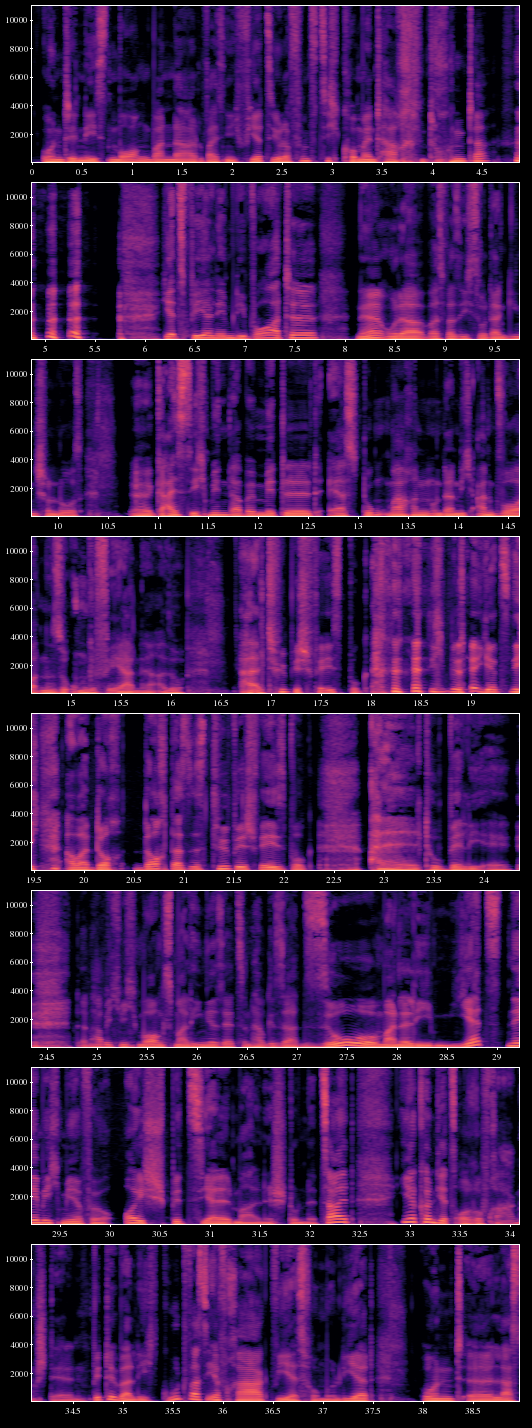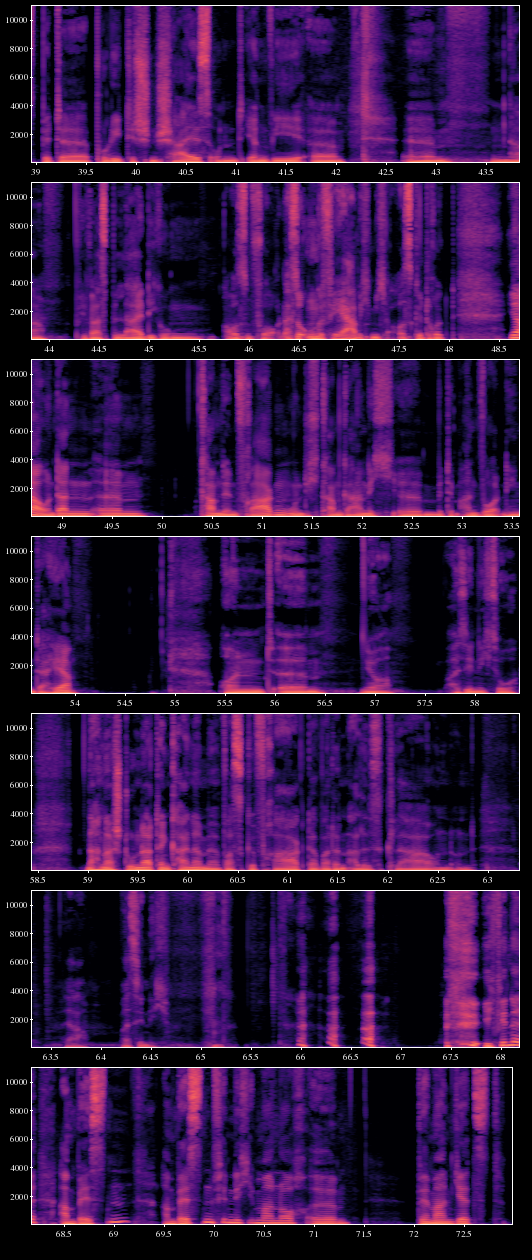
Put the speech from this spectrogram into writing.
Und den nächsten Morgen waren da, weiß nicht, 40 oder 50 Kommentare drunter. Jetzt fehlen ihm die Worte, ne? Oder was weiß ich so, dann ging schon los. Äh, geistig minder bemittelt, erst dunk machen und dann nicht antworten, so ungefähr, ne? Also Halt typisch Facebook. ich will jetzt nicht, aber doch, doch, das ist typisch Facebook. Alto Belly, ey. Dann habe ich mich morgens mal hingesetzt und habe gesagt, so, meine Lieben, jetzt nehme ich mir für euch speziell mal eine Stunde Zeit. Ihr könnt jetzt eure Fragen stellen. Bitte überlegt gut, was ihr fragt, wie ihr es formuliert und äh, lasst bitte politischen Scheiß und irgendwie, äh, äh, na, wie war es, Beleidigungen außen vor. Oder so ungefähr habe ich mich ausgedrückt. Ja, und dann ähm, kamen den Fragen und ich kam gar nicht äh, mit dem Antworten hinterher. Und ähm, ja, weiß ich nicht, so nach einer Stunde hat dann keiner mehr was gefragt, da war dann alles klar und, und ja, weiß ich nicht. ich finde, am besten, am besten finde ich immer noch, äh, wenn man jetzt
